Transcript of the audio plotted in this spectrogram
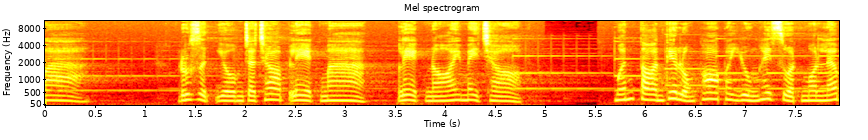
ว่า รู้สึกโยมจะชอบเลขมาก เลขน้อยไม่ชอบ เหมือนตอนที่หลวงพ่อพยุงให้สวดมนต์แล้ว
